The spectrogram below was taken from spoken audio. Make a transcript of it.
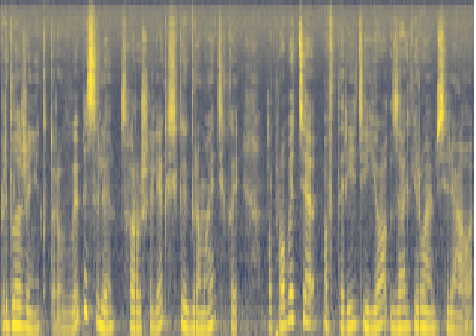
предложение, которое вы выписали с хорошей лексикой и грамматикой. Попробуйте повторить ее за героем сериала.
